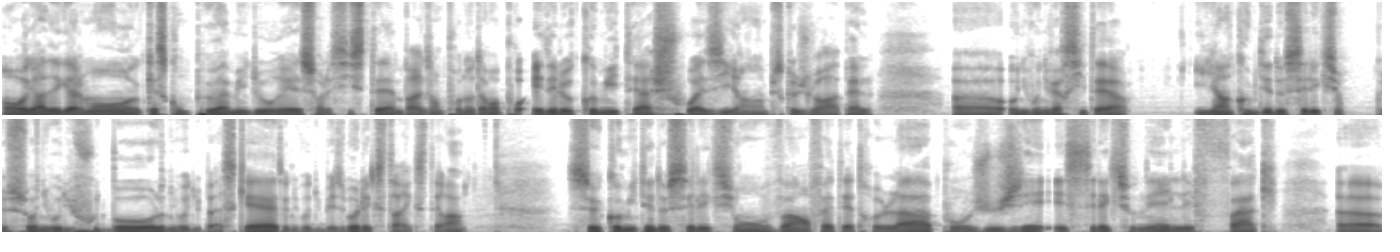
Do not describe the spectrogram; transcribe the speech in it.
On regarde également euh, qu'est-ce qu'on peut améliorer sur les systèmes, par exemple pour, notamment pour aider le comité à choisir, hein, puisque je le rappelle, euh, au niveau universitaire, il y a un comité de sélection, que ce soit au niveau du football, au niveau du basket, au niveau du baseball, etc. etc. Ce comité de sélection va en fait être là pour juger et sélectionner les facs euh,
